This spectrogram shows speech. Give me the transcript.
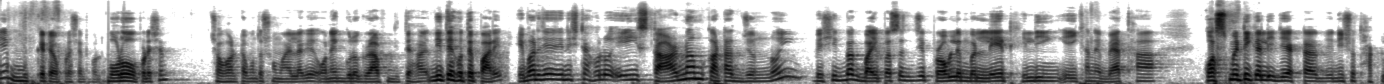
যে বুক কেটে অপারেশন হলো বড় অপারেশন ছ ঘণ্টার মতো সময় লাগে অনেকগুলো গ্রাফ দিতে হয় দিতে হতে পারে এবার যে জিনিসটা হলো এই স্টারনাম কাটার জন্যই বেশিরভাগ বাইপাসের যে প্রবলেম বা লেট হিলিং এইখানে ব্যথা কসমেটিক্যালি যে একটা জিনিসও থাকল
